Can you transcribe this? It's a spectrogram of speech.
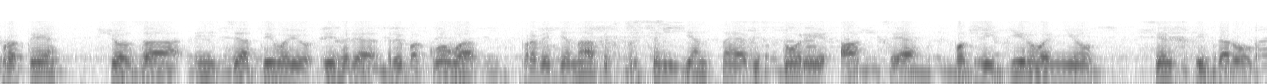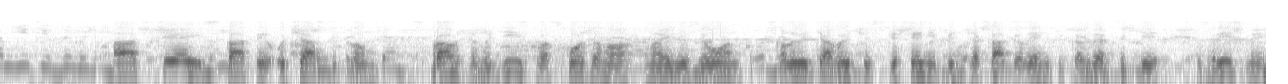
про те, що за ініціативою Ігоря Рибакова проведена безпрецедентная в истории акция по грейдированию сільських дорог, а ще й стати учасником справжнього дійства, схожого на ілюзіон, коли витягуючи з кишені піджака біленькі конвертики з грішми,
